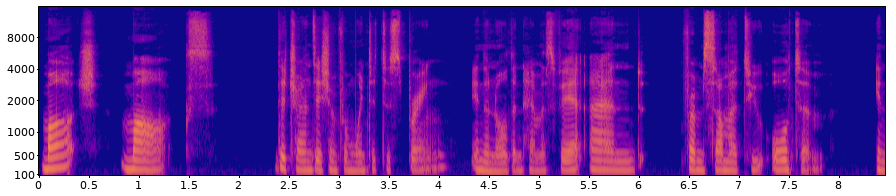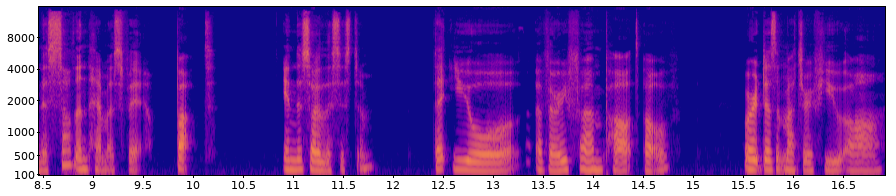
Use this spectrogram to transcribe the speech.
March marks the transition from winter to spring in the northern hemisphere and from summer to autumn in the southern hemisphere, but in the solar system that you're a very firm part of, where it doesn't matter if you are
